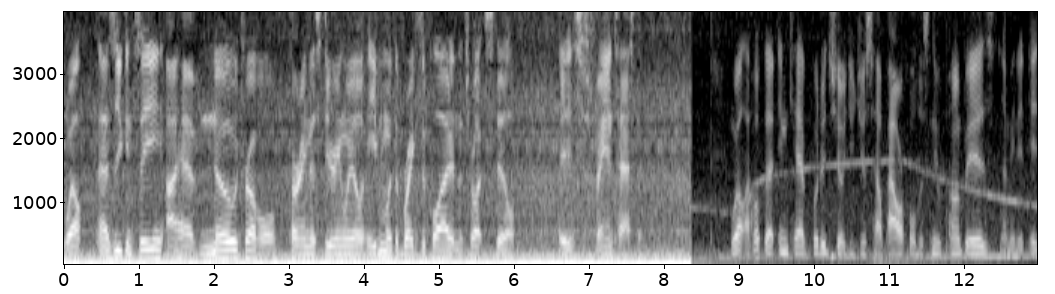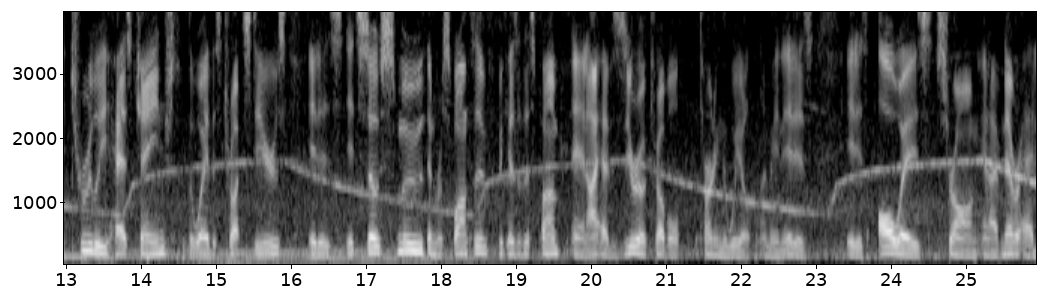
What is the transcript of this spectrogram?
Well, as you can see, I have no trouble turning the steering wheel, even with the brakes applied and the truck still. It is fantastic. Well, I hope that in-cab footage showed you just how powerful this new pump is. I mean, it, it, truly has changed the way this truck steers. It is, it's so smooth and responsive because of this pump, and I have zero trouble turning the wheel. I mean, it is, it is always strong, and I've never had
